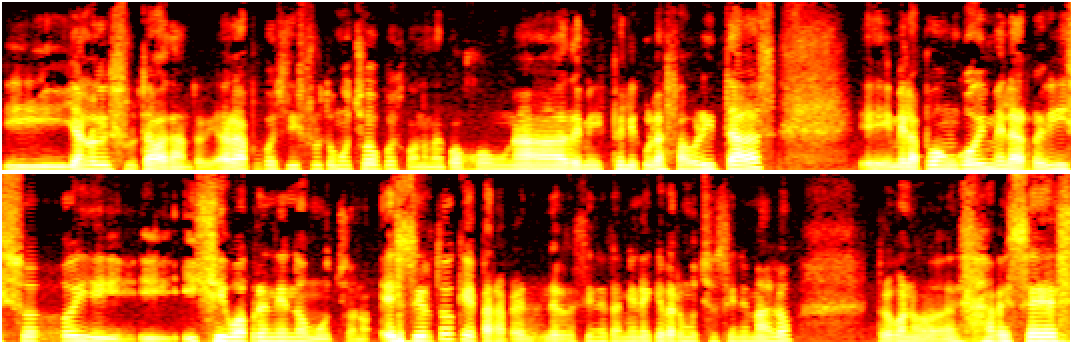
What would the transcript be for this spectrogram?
y ya no lo disfrutaba tanto. Y ahora pues disfruto mucho pues cuando me cojo una de mis películas favoritas, eh, me la pongo y me la reviso y, y- y sigo aprendiendo mucho, ¿no? Es cierto que para aprender de cine también hay que ver mucho cine malo, pero bueno, a veces,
